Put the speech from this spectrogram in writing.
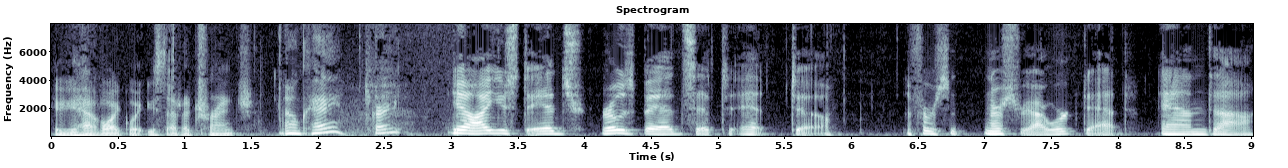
if you have like what you said a trench. Okay, great. Yeah, I used to edge rose beds at at uh, the first nursery I worked at, and uh,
